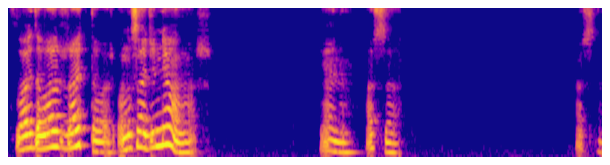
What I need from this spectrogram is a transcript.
Fly da var. Right da var. Ona sadece neon var. Yani asla. Asla.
